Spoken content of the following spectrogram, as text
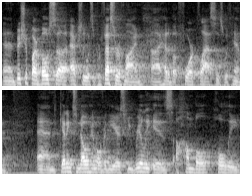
And Bishop Barbosa actually was a professor of mine. Uh, I had about four classes with him. And getting to know him over the years, he really is a humble, holy,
